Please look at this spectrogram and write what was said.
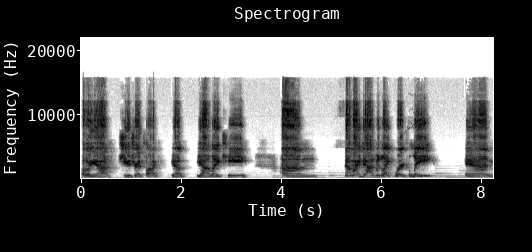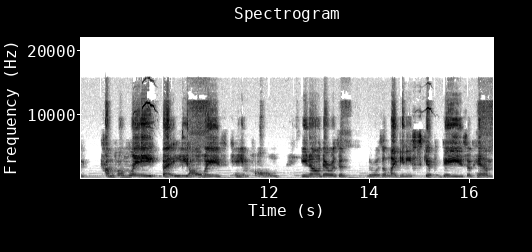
Oh yeah, huge red flag. Yeah, yeah, like he. Um, now my dad would like work late and come home late, but he always came home. You know, there wasn't there wasn't like any skipped days of him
